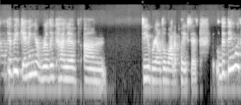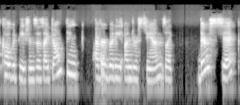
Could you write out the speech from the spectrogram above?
At the beginning, it really kind of um, derailed a lot of places. The thing with COVID patients is I don't think everybody understands like they're sick,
